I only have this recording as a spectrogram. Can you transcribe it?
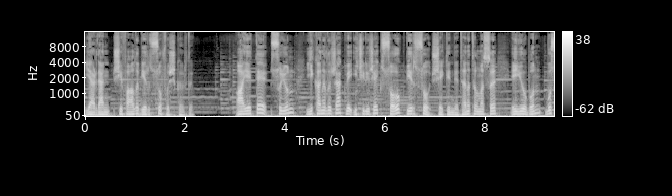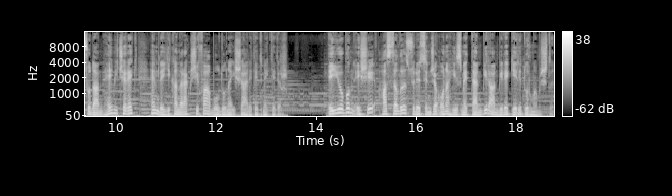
yerden şifalı bir su fışkırdı. Ayette suyun yıkanılacak ve içilecek soğuk bir su şeklinde tanıtılması Eyyub'un bu sudan hem içerek hem de yıkanarak şifa bulduğuna işaret etmektedir. Eyyub'un eşi hastalığı süresince ona hizmetten bir an bile geri durmamıştı.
